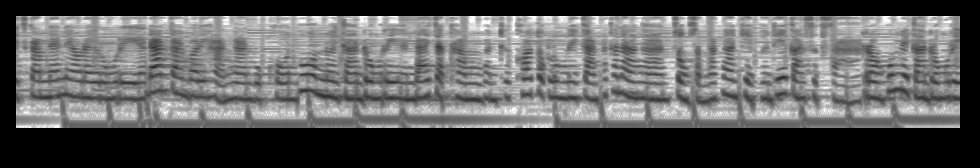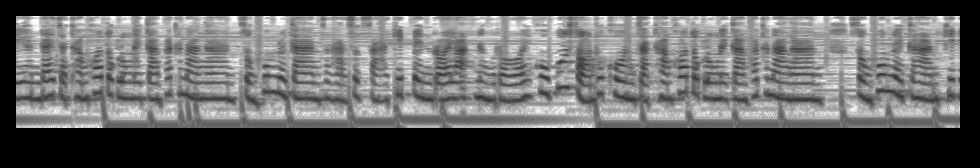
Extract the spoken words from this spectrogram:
กิจกรรมแนะแนวในโรงเรียน ด้านการบริหารงานบุคคล ผู้อำนวยการโรงเรียนได้จัดทำบันทึกข้อตกลงในการพัฒนางาน ส่งสำนักงานเขตพื้นที่การศึกษา รองผู้อำนวยการโรงเรียนได้จัดทำข้อตกลงในการพัฒนางาน ส่งผู้อำนวยการสถานศึกษาคิดเป็นร้อยละ 100 ครูผู้สอนทุกคนจัดทำข้อตกลงในการพัฒนางาน ส่งผู้อำนวยการคิด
